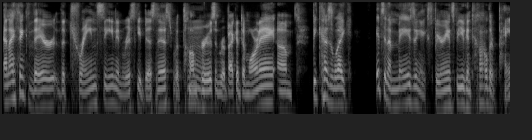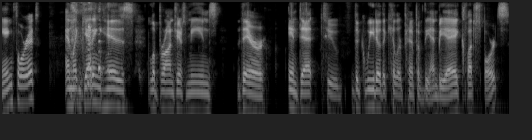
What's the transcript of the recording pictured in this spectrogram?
and I think they're the train scene in Risky Business with Tom Mm. Cruise and Rebecca De Mornay. Um, because like it's an amazing experience, but you can tell they're paying for it, and like getting his LeBron James means they're in debt to the Guido the Killer Pimp of the NBA, Clutch Sports.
